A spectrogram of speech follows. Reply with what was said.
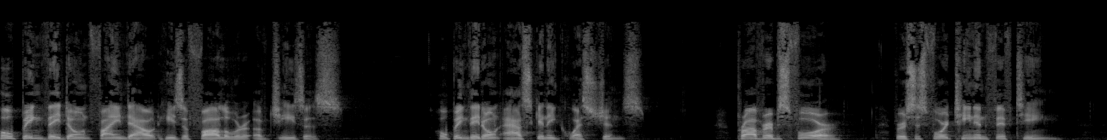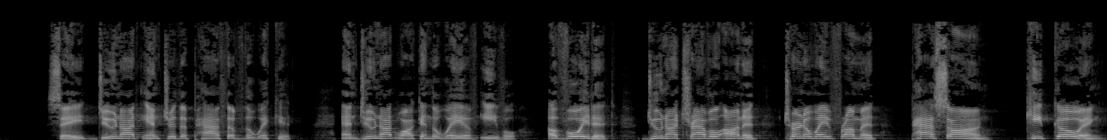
hoping they don't find out he's a follower of Jesus, hoping they don't ask any questions. Proverbs 4, verses 14 and 15 say, Do not enter the path of the wicked, and do not walk in the way of evil. Avoid it. Do not travel on it. Turn away from it. Pass on. Keep going.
